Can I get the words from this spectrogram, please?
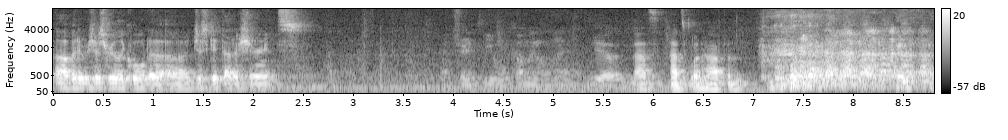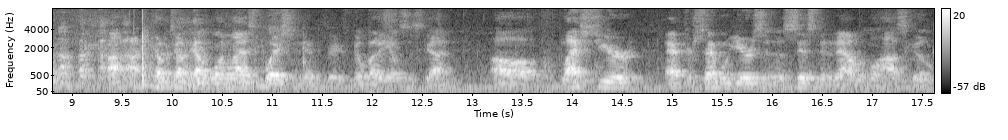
uh, but it was just really cool to uh, just get that assurance. Trinity, you wanna comment on that? Yeah, that's, that's what happened. I, I, Coach, I've got one last question if, if nobody else has got. Uh, last year, after several years as an assistant at Albertville High School,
